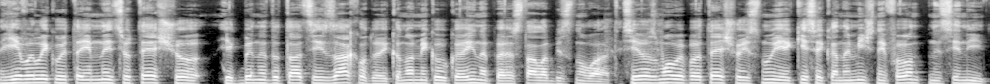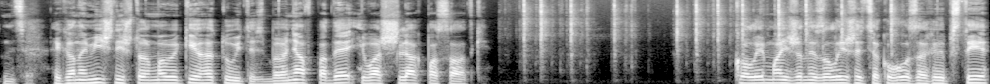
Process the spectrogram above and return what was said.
Не є великою таємницею те, що якби не дотації Заходу, економіка України перестала б існувати. Всі розмови про те, що існує якийсь економічний фронт, несенітниця. Економічні штурмовики готуйтесь, броня впаде і ваш шлях посадки. Коли майже не залишиться кого загребсти,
